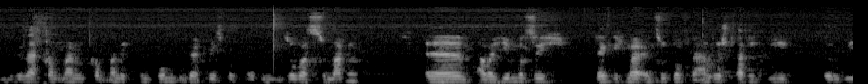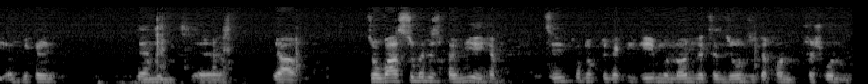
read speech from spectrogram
wie gesagt, kommt man, kommt man nicht drum rum, über Facebook sowas zu machen. Äh, aber hier muss ich, denke ich mal, in Zukunft eine andere Strategie irgendwie entwickeln. Denn äh, ja, so war es zumindest bei mir. Ich habe zehn Produkte weggegeben und neun Rezensionen sind davon verschwunden.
